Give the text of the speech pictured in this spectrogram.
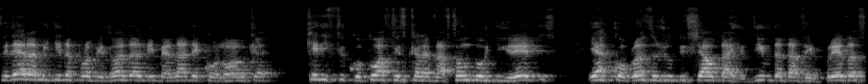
fizeram a medida provisória da liberdade econômica que dificultou a fiscalização dos direitos e a cobrança judicial das dívidas das empresas,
